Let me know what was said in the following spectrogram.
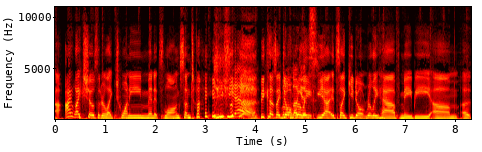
I- like shows that are like 20 minutes long sometimes. Yeah. because I Little don't nuggets. really yeah, it's like you don't really have maybe um a,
